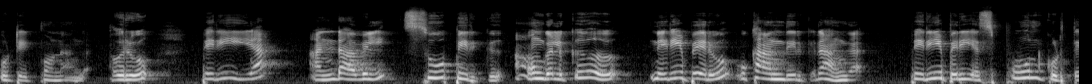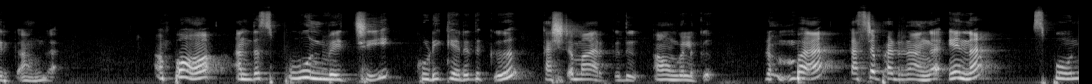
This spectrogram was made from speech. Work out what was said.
கூட்டிகிட்டு போனாங்க. ஒரு பெரிய அண்டாவில் சூப் இருக்குது அவங்களுக்கு நிறைய பேர் உட்கார்ந்துருக்குறாங்க. பெரிய பெரிய ஸ்பூன் கொடுத்துருக்காங்க. அப்போது அந்த ஸ்பூன் வச்சு குடிக்கிறதுக்கு கஷ்டமாக இருக்குது. அவங்களுக்கு ரொம்ப கஷ்டப்படுறாங்க. ஏன்னா ஸ்பூன்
